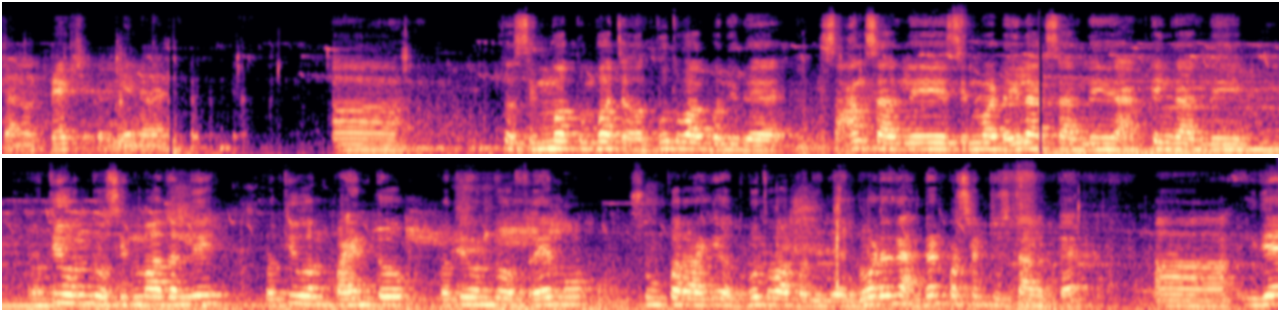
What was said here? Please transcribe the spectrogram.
ಚಾನಲ್ ಪ್ರೇಕ್ಷಕರಿಗೆ ಆ, ಸಿನಿಮಾ ತುಂಬಾ ಅದ್ಭುತವಾಗಿ ಬಂದಿದೆ. ಸಾಂಗ್ಸ್ ಆಗಲಿ ಸಿನಿಮಾ ಡೈಲಾಗ್ಸ್ ಆಗಲಿ ಆ್ಯಕ್ಟಿಂಗ್ ಆಗಲಿ, ಪ್ರತಿಯೊಂದು ಸಿನಿಮಾದಲ್ಲಿ ಪ್ರತಿಯೊಂದು ಪಾಯಿಂಟು ಪ್ರತಿಯೊಂದು ಫ್ರೇಮು ಸೂಪರ್ ಆಗಿ ಅದ್ಭುತವಾಗಿ ಬಂದಿದೆ. ನೋಡಿದ್ರೆ ಹಂಡ್ರೆಡ್ ಪರ್ಸೆಂಟ್ ಇಷ್ಟ ಆಗುತ್ತೆ. ಇದೇ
